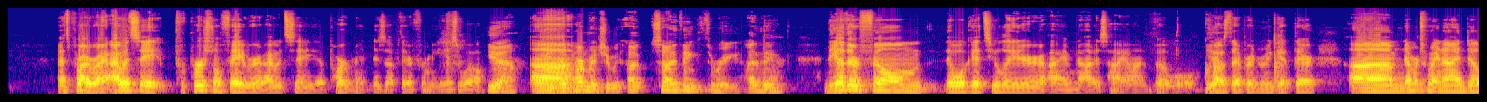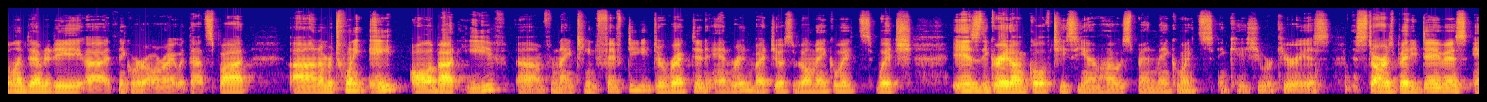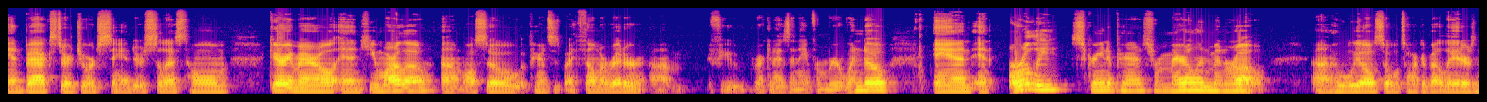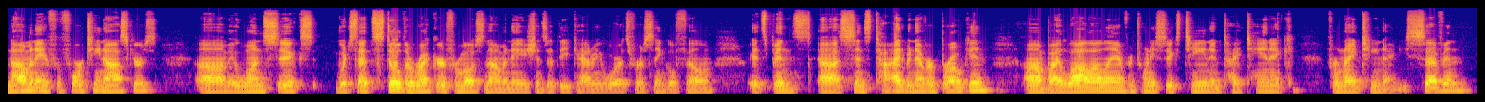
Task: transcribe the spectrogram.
that's probably right. I would say for personal favorite, I would say Apartment is up there for me as well. Yeah. I mean, Um, apartment should be. Uh, so I think three. I think. The other film that we'll get to later, I am not as high on, but we'll cross that bridge when we get there. Um, number 29, Double Indemnity. Uh, I think we're all right with that spot. Uh, number 28, All About Eve um, from 1950, directed and written by Joseph L. Mankiewicz, which is the great uncle of TCM host Ben Mankiewicz, in case you were curious. It stars Bette Davis, Anne Baxter, George Sanders, Celeste Holm, Gary Merrill, and Hugh Marlowe. Um, also appearances by Thelma Ritter, um, if you recognize the name from Rear Window, and an early screen appearance from Marilyn Monroe, uh, who we also will talk about later. Is nominated for 14 Oscars. Um, it won six, which that's still the record for most nominations at the Academy Awards for a single film. It's been uh, since tied but never broken um, by La La Land from 2016 and Titanic from 1997.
